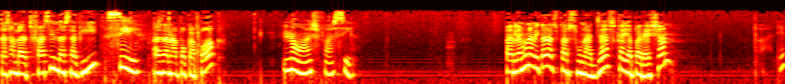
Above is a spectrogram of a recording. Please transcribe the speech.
T'ha semblat fàcil de seguir? Sí, Has d'anar a poc a poc? no, és fàcil. Parlem una mica dels personatges que hi apareixen. Vale.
